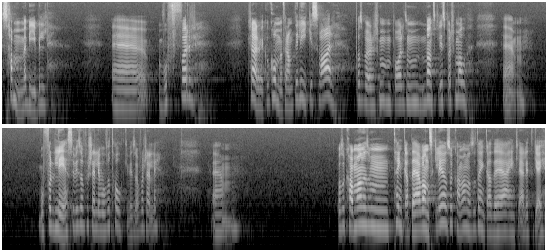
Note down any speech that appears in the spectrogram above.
samme bibel. Eh, hvorfor klarer vi ikke å komme fram til like svar på, spørsmål, på liksom vanskelige spørsmål? Eh, hvorfor leser vi så forskjellig? Hvorfor tolker vi så forskjellig? Eh, og så kan man liksom tenke at det er vanskelig, og så kan man også tenke at det egentlig er litt gøy.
